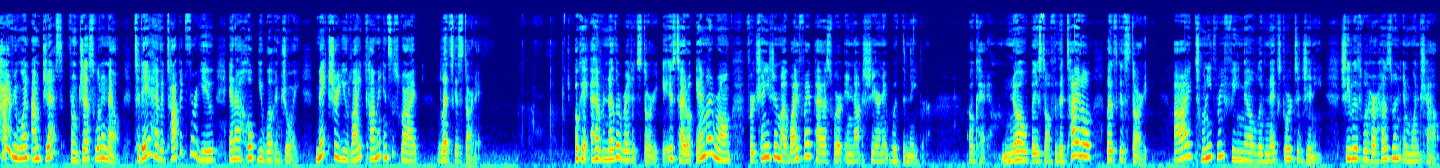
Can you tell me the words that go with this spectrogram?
Hi everyone, I'm Jess from Just Wanna Know. Today I have a topic for you and I hope you will enjoy. Make sure you like, comment, and subscribe. Let's get started. Okay, I have another Reddit story. It is titled Am I Wrong for Changing My Wi Fi Password and Not Sharing It with the Neighbor? Okay, no, based off of the title, let's get started. I, 23 female, live next door to Jenny. She lives with her husband and one child.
